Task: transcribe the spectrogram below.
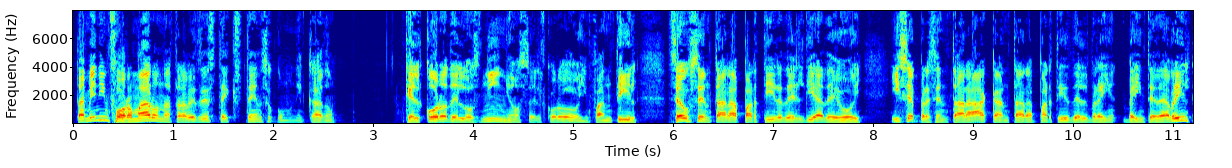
También informaron a través de este extenso comunicado que el coro de los niños, el coro infantil, se ausentará a partir del día de hoy y se presentará a cantar a partir del 20 de abril,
